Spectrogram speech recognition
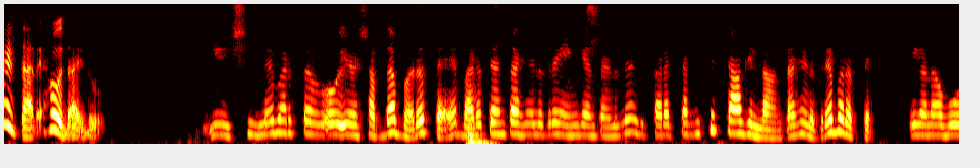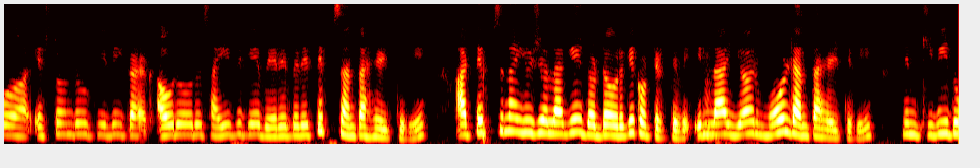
ಹೇಳ್ತಾರೆ. ಹೌದಾ ಇದು? ಈ ಶಿಲೆ ಬರ್ತಾ ಶಬ್ದ ಬರುತ್ತೆ ಬರುತ್ತೆ ಅಂತ ಹೇಳಿದ್ರೆ ಹೆಂಗೆ ಅಂತ ಹೇಳಿದ್ರೆ ಕರೆಕ್ಟ್ ಆಗಿ ಫಿಟ್ ಆಗಿಲ್ಲ ಅಂತ ಹೇಳಿದ್ರೆ ಬರುತ್ತೆ. ಈಗ ನಾವು ಎಷ್ಟೊಂದು ಕಿವಿ ಅವ್ರವ್ರ ಸೈಜ್ಗೆ ಬೇರೆ ಬೇರೆ ಟಿಪ್ಸ್ ಅಂತ ಹೇಳ್ತೀವಿ. ಆ ಟಿಪ್ಸ್ನ ಯೂಶುವಲ್ ಆಗಿ ದೊಡ್ಡವರಿಗೆ ಕೊಟ್ಟಿರ್ತೀವಿ. ಇಲ್ಲ ಇಯರ್ ಮೋಲ್ಡ್ ಅಂತ ಹೇಳ್ತೀವಿ. ನಿಮ್ ಕಿವಿದು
